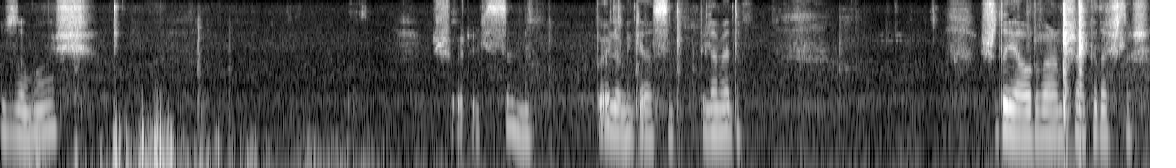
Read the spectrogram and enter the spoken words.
uzamış. Gitsin mi? Böyle mi gelsin? Bilemedim. Şu da yavru vermiş arkadaşlar.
